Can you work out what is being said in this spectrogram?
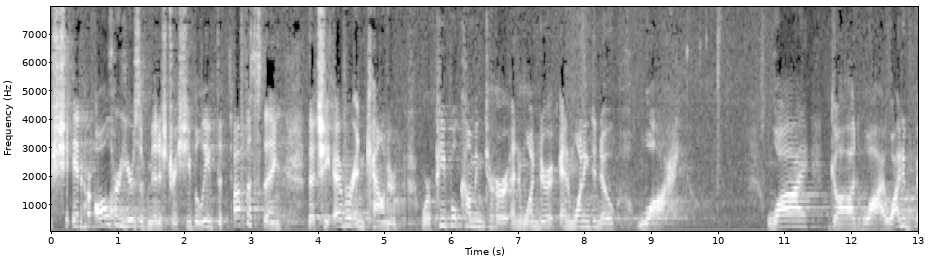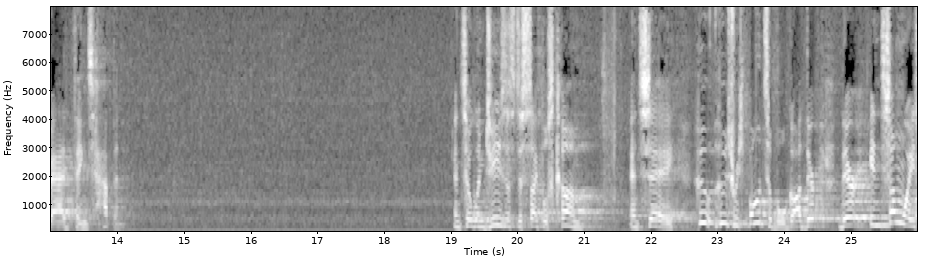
she, in her, all her years of ministry, she believed the toughest thing that she ever encountered were people coming to her and wonder and wanting to know why. Why, God, why? Why do bad things happen? And so when Jesus' disciples come and say, Who, Who's responsible, God? They're, they're in some ways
